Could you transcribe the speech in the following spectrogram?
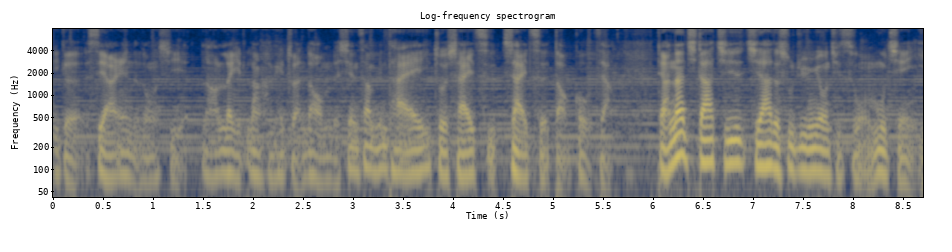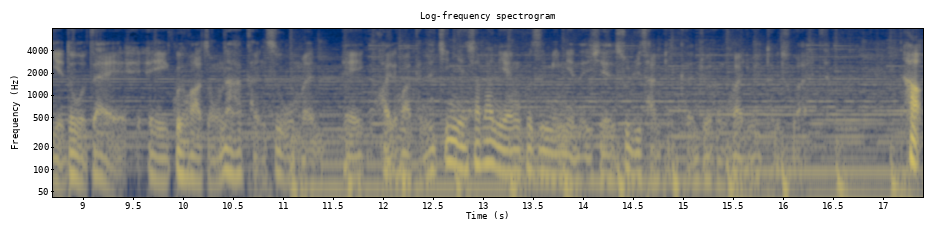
一个 CRM 的东西，然后类让他可以转到我们的线上平台做下一次下一次的导购这样。对啊，那其他其实其他的数据运用，其实我们目前也都有在诶规划中。那可能是我们诶快的话，可能是今年下半年或是明年的一些数据产品，可能就很快就会推出来。好，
